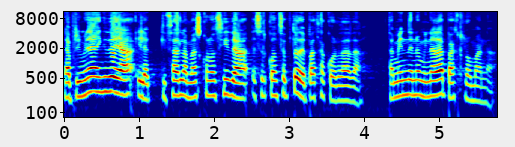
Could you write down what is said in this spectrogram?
La primera idea, y la, quizás la más conocida, es el concepto de paz acordada, también denominada paz romana,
